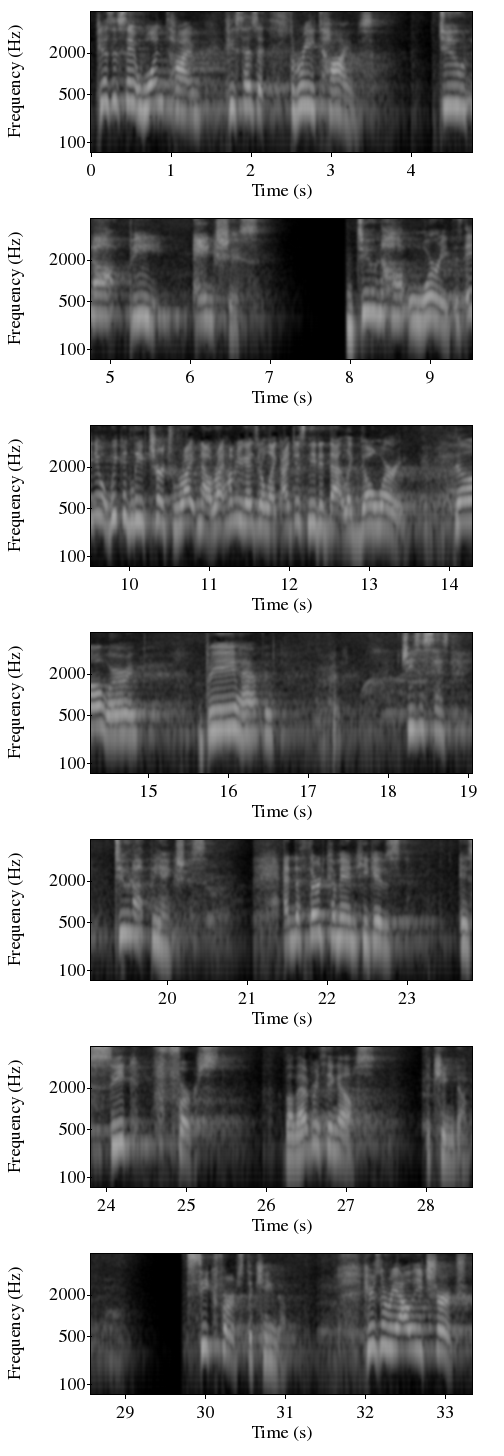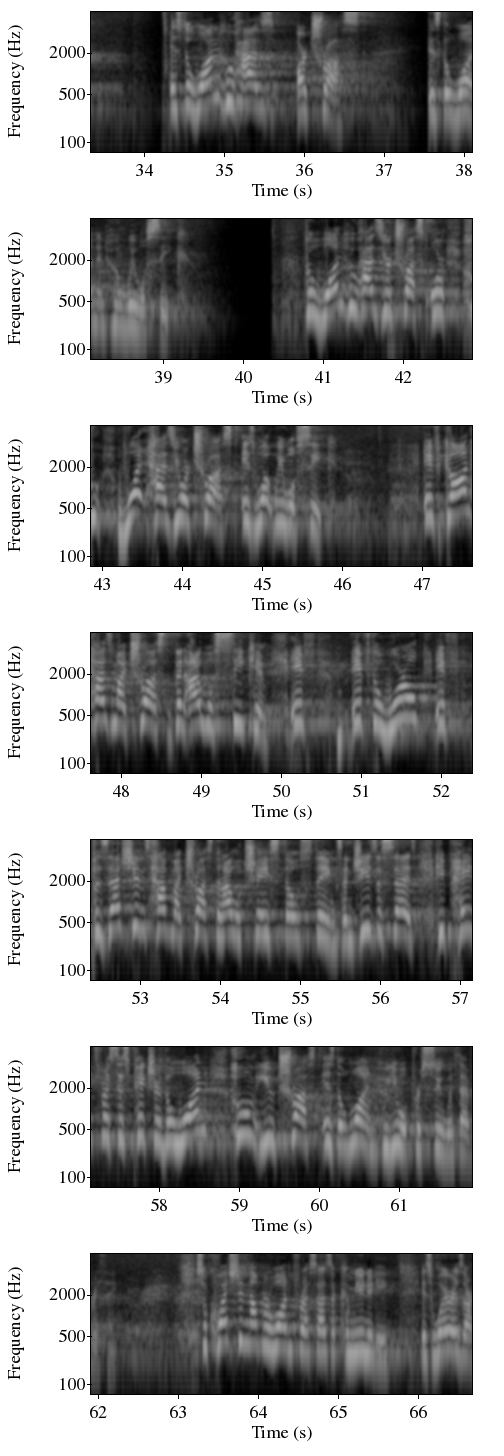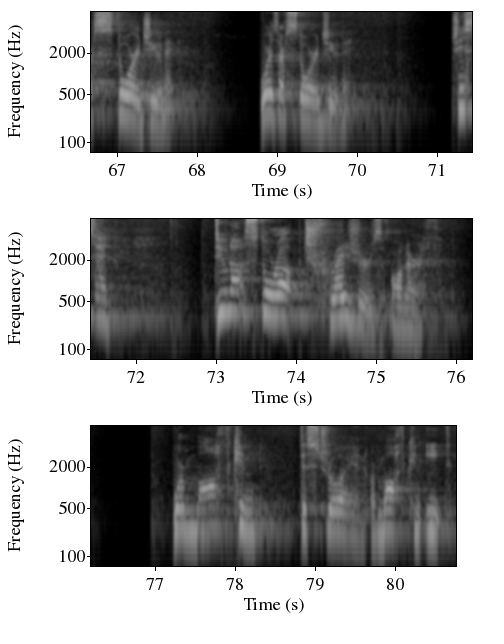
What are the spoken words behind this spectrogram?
He doesn't say it one time, he says it three times. Do not be anxious. Do not worry. Does anyone, we could leave church right now, right? How many of you guys are like, I just needed that? Like, don't worry. Don't worry. Be happy. Jesus says, do not be anxious. And the third command he gives is seek first, above everything else, the kingdom. Seek first the kingdom. Here's the reality, church. Is the one who has our trust is the one in whom we will seek. The one who has your trust, or who, what has your trust, is what we will seek. If God has my trust, then I will seek him. If if the world, if possessions have my trust, then I will chase those things. And Jesus says, he paints for us this picture, the one whom you trust is the one who you will pursue with everything. So question number 1 for us as a community is where is our storage unit? Where's our storage unit? Jesus said, do not store up treasures on earth where moth can destroy and, or moth can eat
